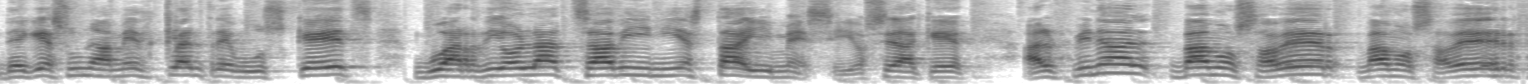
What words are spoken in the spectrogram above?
de que es una mezcla entre Busquets, Guardiola, Xavi, Iniesta y Messi. O sea que al final vamos a ver, vamos a ver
